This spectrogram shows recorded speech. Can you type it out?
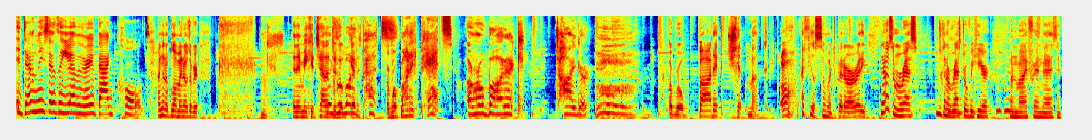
it definitely says that you have a very bad cold. I'm gonna blow my nose over here. And then we could tell it Like to go get robotic it. pets. A robotic pets. A robotic tiger. A robotic chipmunk. Oh, I feel so much better already. Now some rest. I'm just gonna rest over here on my friend Madison.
